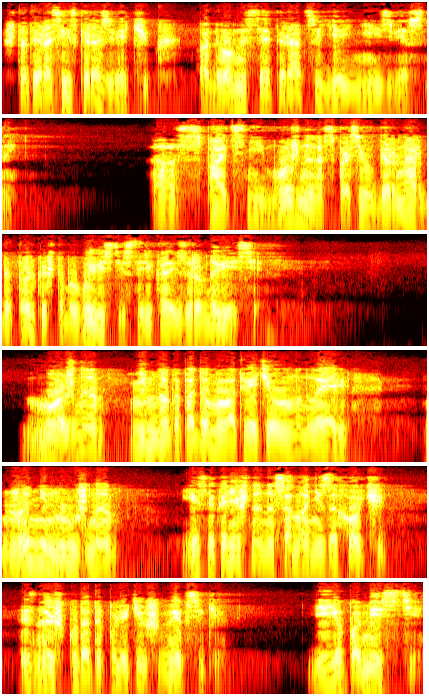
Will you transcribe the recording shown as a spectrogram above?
что ты российский разведчик». Подробности операции ей неизвестны. «А спать с ней можно?» — спросил Бернардо, только чтобы вывести старика из равновесия. «Можно», — немного подумав, ответил Мануэль, — «но не нужно, если, конечно, она сама не захочет. Ты знаешь, куда ты полетишь в Мексике? В ее поместье,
